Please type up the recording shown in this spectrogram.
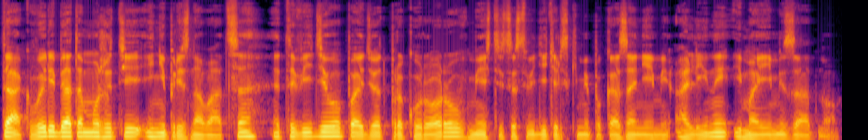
«Так, вы, ребята, можете и не признаваться. Это видео пойдет прокурору вместе со свидетельскими показаниями Алины и моими заодно.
